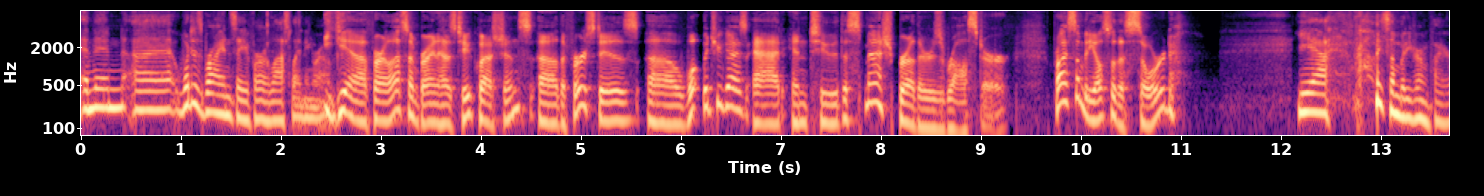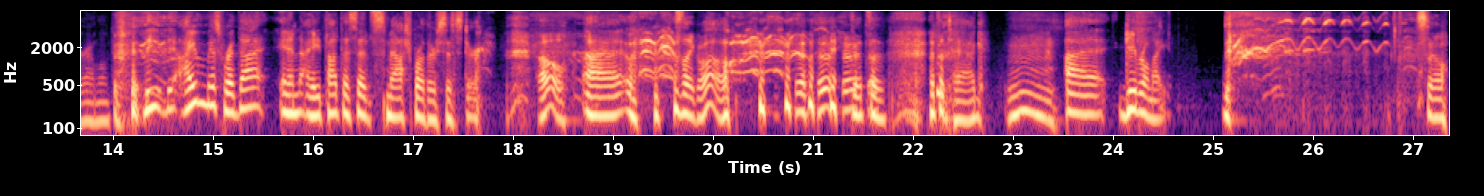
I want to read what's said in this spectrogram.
and then uh, what does Brian say for our last lightning round? Yeah, for our last one, Brian has two questions. Uh, the first is, uh, what would you guys add into the Smash Brothers roster? Probably somebody else with a sword. Yeah, probably somebody from Fire Emblem. the, the, I misread that, and I thought that said Smash Brother Sister. Oh, Uh, I was like, whoa, that's a that's a tag. Mm. Uh, Gabriel Knight. so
